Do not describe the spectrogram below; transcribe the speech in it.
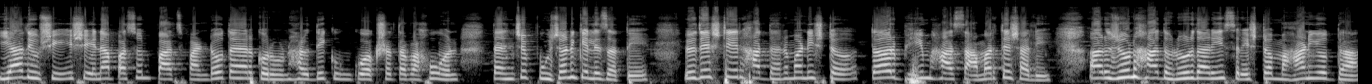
या दिवशी शेणापासून पाच पांडव तयार करून हळदी कुंकू अक्षता वाहून त्यांचे पूजन केले जाते. युधिष्ठिर हा धर्मनिष्ठ तर भीम हा सामर्थ्यशाली अर्जुन हा धनुर्धारी श्रेष्ठ महान योद्धा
